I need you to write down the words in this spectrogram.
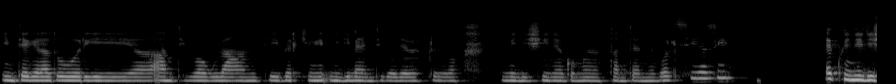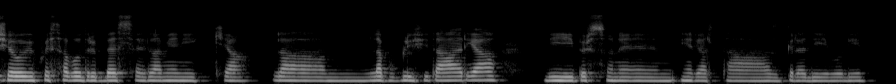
integratori uh, anticoagulanti perché mi, mi, dimentico di aver preso le medicine come un ottantenne qualsiasi. E quindi dicevo che questa potrebbe essere la mia nicchia, la, la pubblicitaria di persone in realtà sgradevoli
